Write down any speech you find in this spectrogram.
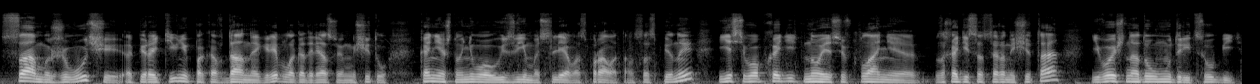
самый живучий оперативник пока в данной игре благодаря своему щиту. Конечно, у него уязвимость слева, справа, там со спины, если его обходить, но если в плане заходить со стороны щита, его еще надо умудриться убить.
